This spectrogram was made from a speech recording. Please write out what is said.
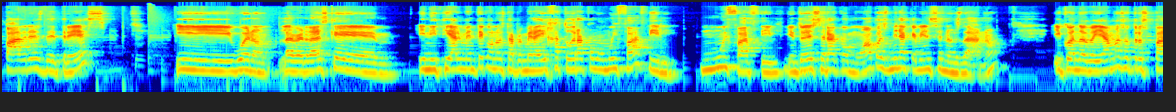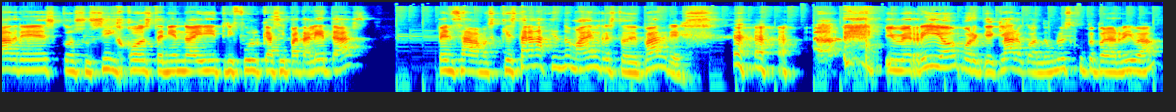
padres de tres y bueno, la verdad es que inicialmente con nuestra primera hija todo era como muy fácil, muy fácil. Y entonces era como, ah, pues mira qué bien se nos da, ¿no? Y cuando veíamos otros padres con sus hijos teniendo ahí trifulcas y pataletas, pensábamos, ¿qué estarán haciendo mal el resto de padres? y me río porque, claro, cuando uno escupe para arriba,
